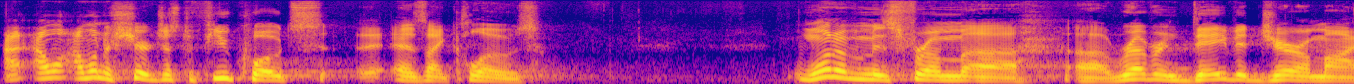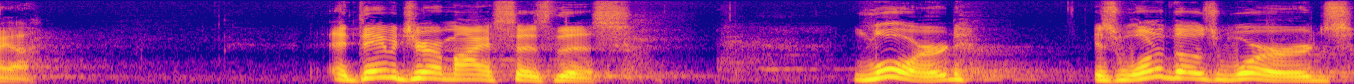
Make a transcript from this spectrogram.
I, I, want to share just a few quotes as I close. One of them is from uh, uh, Reverend David Jeremiah. And David Jeremiah says this Lord is one of those words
